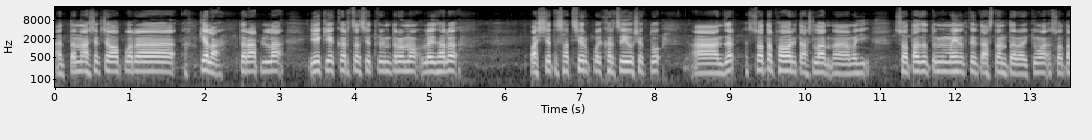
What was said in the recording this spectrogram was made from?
तणनाशकचा वापर केला तर आपल्याला एक एकरचा शेतकरी मित्रांनो लय झालं. पाचशे ते सातशे रुपये खर्च येऊ शकतो. जर स्वतः फवारीत असला म्हणजे स्वतः जर तुम्ही मेहनत करीत असताना तर किंवा स्वतः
